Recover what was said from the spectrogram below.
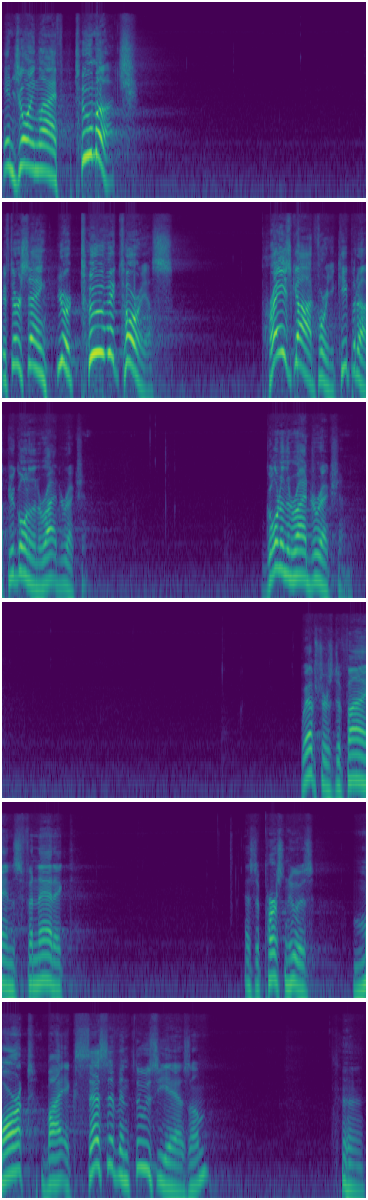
enjoying life too much, if they're saying you're too victorious, praise God for you. Keep it up. You're going in the right direction. Going in the right direction. Webster's defines fanatic as a person who is marked by excessive enthusiasm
